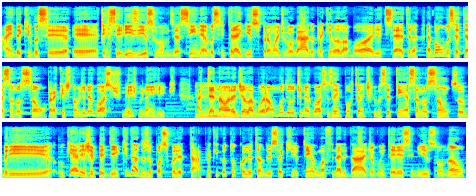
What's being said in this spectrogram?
ainda que você é, terceirize isso, vamos dizer assim, né? Você entregue isso para um advogado para que ele elabore, etc. É bom você ter essa noção para a questão de negócios mesmo, né, Henrique? Uhum. Até na hora uhum. de elaborar um modelo de negócios é importante que você tenha essa noção sobre o que é LGPD, que dados eu posso coletar, para que, que eu estou coletando isso aqui? Eu tenho alguma finalidade, algum interesse nisso ou não?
